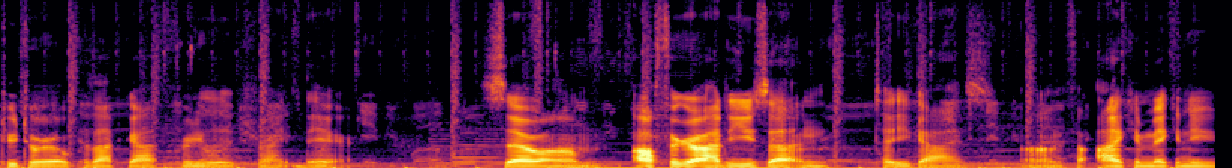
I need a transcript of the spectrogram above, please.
tutorial because I've got Fruity Loops right there. So um, I'll figure out how to use that and tell you guys. Um, I can make a new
